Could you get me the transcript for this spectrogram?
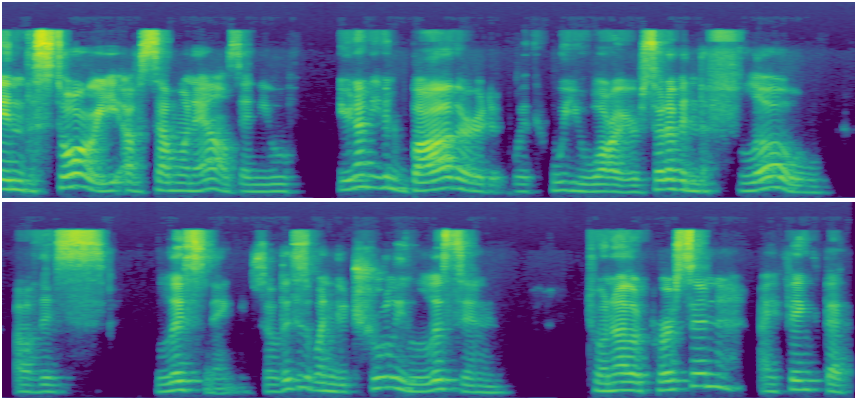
in the story of someone else and you you're not even bothered with who you are you're sort of in the flow of this listening so this is when you truly listen to another person, I think that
